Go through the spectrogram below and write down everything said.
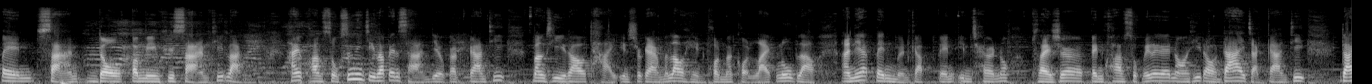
เป็นสารโดปามีนคือสารที่หลั่งให้ความสุข ซึ่งจริงๆ แล้วเป็นสารเดียวกับการที่บางทีเราถ่าย Instagram แล้วเราเห็นคนมากดไลค์รูปเรา อันนี้เป็นเหมือนกับเป็น internal pleasure เป็นความสุขไม่เล็กน้อยที่เราได้จากการที่ได้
